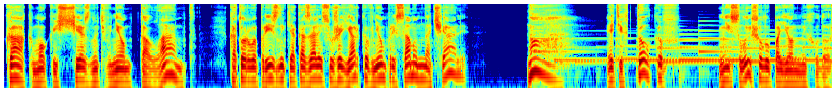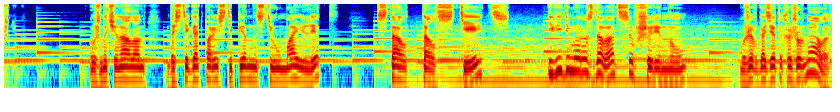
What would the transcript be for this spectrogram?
как мог исчезнуть в нем талант, которого признаки оказались уже ярко в нем при самом начале. Но этих толков не слышал упоенный художник. Уж начинал он достигать поры степенности ума и лет, стал толстеть и, видимо, раздаваться в ширину. Уже в газетах и журналах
